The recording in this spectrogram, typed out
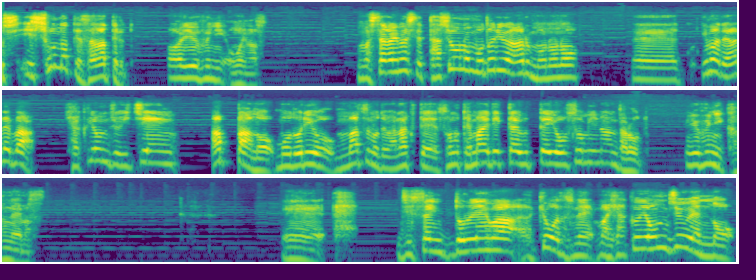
一緒になって下がってるというふうに思います。まあ、従いまして、多少の戻りはあるものの、えー今であれば、141円アッパーの戻りを待つのではなくて、その手前で一回売って様子見なんだろうというふうに考えます。えー実際にドル円は、今日はですね、まあ、140円の、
